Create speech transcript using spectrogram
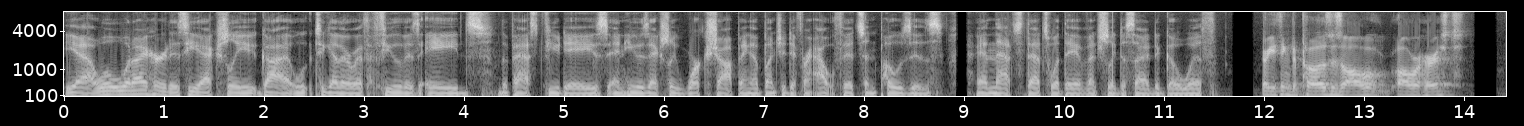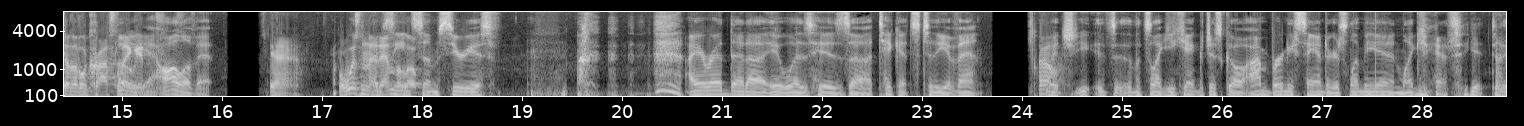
Yeah, well, what I heard is he actually got together with a few of his aides the past few days, and he was actually workshopping a bunch of different outfits and poses, and that's that's what they eventually decided to go with. Or you think the pose is all all rehearsed? The little cross-legged. Oh, yeah, all of it. yeah. What was in that I've seen some serious. I read that uh, it was his uh, tickets to the event, Oh. which it's it's like you can't just go. I'm Bernie Sanders. Let me in. Like you have to get t-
